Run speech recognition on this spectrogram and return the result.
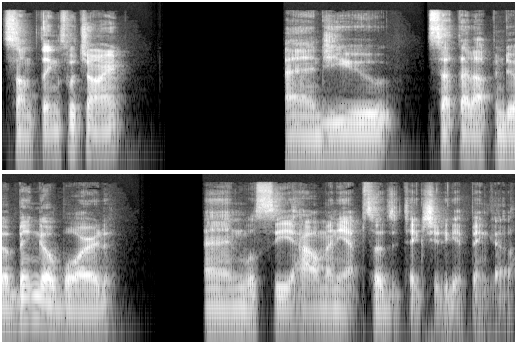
some things which aren't, and you set that up into a bingo board, and we'll see how many episodes it takes you to get bingo.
